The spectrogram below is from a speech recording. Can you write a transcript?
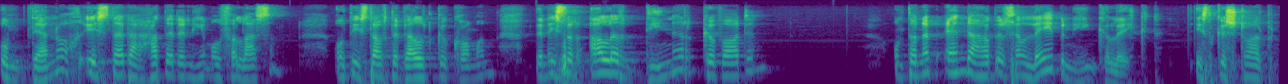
Und dennoch ist er, da hat er den Himmel verlassen und ist auf die Welt gekommen. Dann ist er aller Diener geworden. Und dann am Ende hat er sein Leben hingelegt, ist gestorben.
